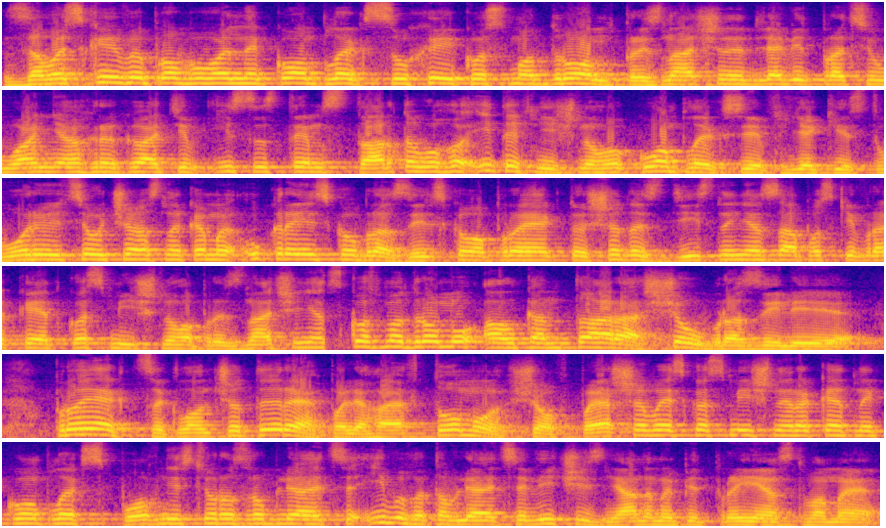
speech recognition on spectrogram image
Заводський випробувальний комплекс Сухий космодром призначений для відпрацювання агрегатів і систем стартового і технічного комплексів, які створюються учасниками українсько-бразильського проекту щодо здійснення запусків ракет космічного призначення з космодрому Алкантара, що у Бразилії. Проект Циклон 4 полягає в тому, що вперше весь космічний ракетний комплекс повністю розробляється і виготовляється вітчизняними підприємствами.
